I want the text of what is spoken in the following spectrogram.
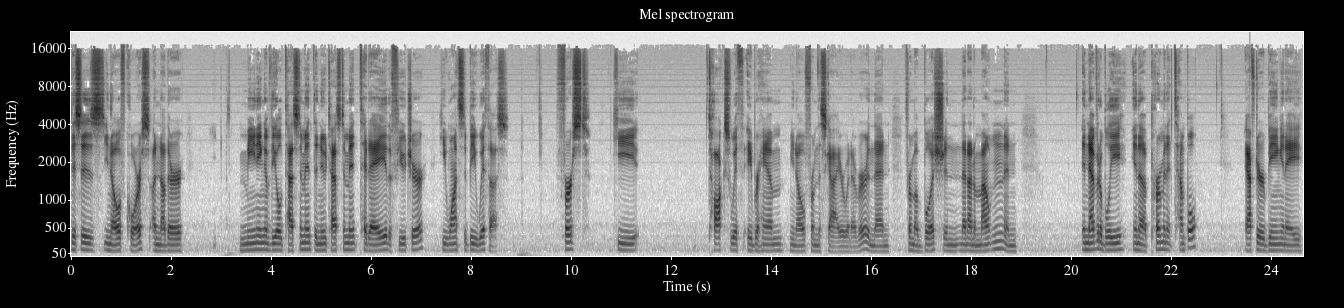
this is, you know, of course, another meaning of the Old Testament, the New Testament, today, the future. He wants to be with us. First, he talks with Abraham, you know, from the sky or whatever, and then from a bush, and then on a mountain, and inevitably in a permanent temple after being in a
